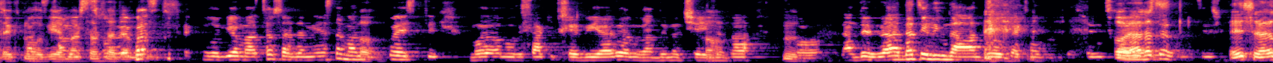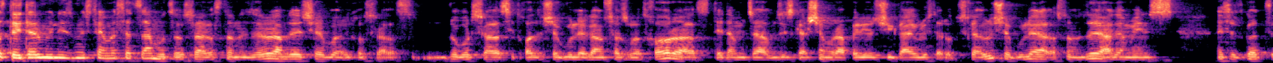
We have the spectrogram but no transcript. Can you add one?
ტექნოლოგია მართავს ადამიანს. ტექნოლოგია მართავს ადამიანს და მან უკვე ეს მორალური საკითხებია, რომ რამდენად შეიძლება რამდენ რა ნაწილი უნდა ანდრო ტექნოლოგია ხო რაღაც ეს რაღაც დეტერმინიზმის თემასაც ამოწევს რაღაც დონეზე რომ რამდენად შეიძლება იყოს რაღაც როგორც რაღაც სიტყვაზე შეგვიძლია განსაზღვროთ ხო რაღაც დედამიწა მზის გარშემო რა პერიოდში გაივლის და როდის გაივლის შეგვიძლია რაღაც დონეზე ადამიანის ესე ვთქვათ,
